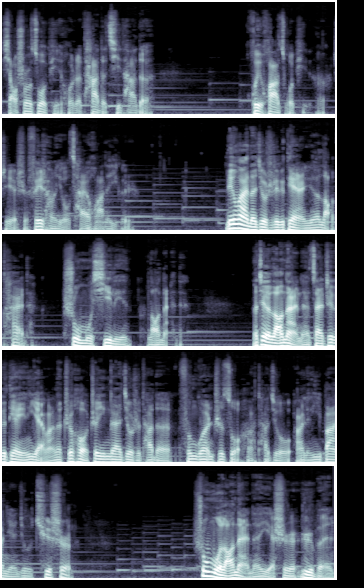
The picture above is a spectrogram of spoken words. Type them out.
小说作品，或者他的其他的绘画作品啊，这也是非常有才华的一个人。另外呢，就是这个电影里的老太太树木希林老奶奶。那这个老奶奶在这个电影演完了之后，这应该就是她的封官之作哈，她就二零一八年就去世了。树木老奶奶也是日本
